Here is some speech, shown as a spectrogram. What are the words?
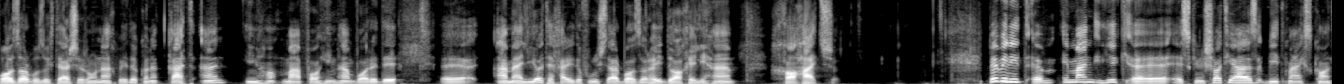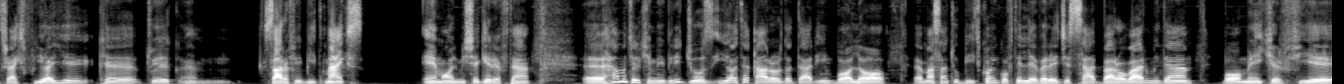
بازار بزرگتر شه رونق پیدا کنه. قطعا اینها مفاهیم هم وارد عملیات خرید و فروش در بازارهای داخلی هم خواهد شد. ببینید من یک اسکرین شاتی از بیت مکس contract fee هایی که توی صرافی بیت مکس اعمال میشه گرفتم. همونطور که می‌بینید جزئیات قرارداد در این بالا مثلا تو بیت کوین گفته لورج 100 برابر میدم با maker fee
